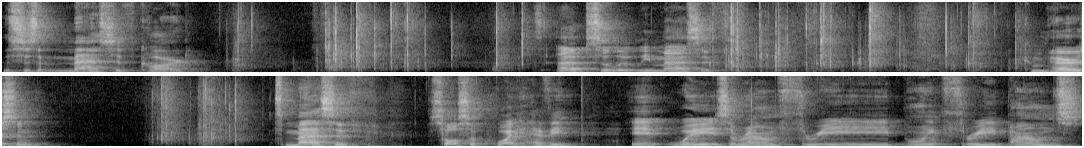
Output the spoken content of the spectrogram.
This is a massive card. It's absolutely massive. Comparison. It's massive. It's also quite heavy. It weighs around 3.3 pounds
